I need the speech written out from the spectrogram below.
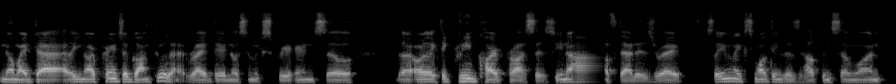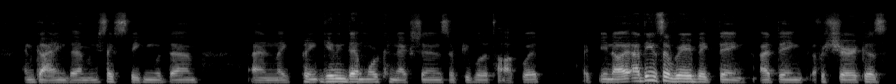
you know my dad you know our parents have gone through that right they know some experience so uh, or like the green card process you know how tough that is right? So even like small things as helping someone and guiding them and just like speaking with them and like putting, giving them more connections or people to talk with you know I, think it's a very big thing i think for sure because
